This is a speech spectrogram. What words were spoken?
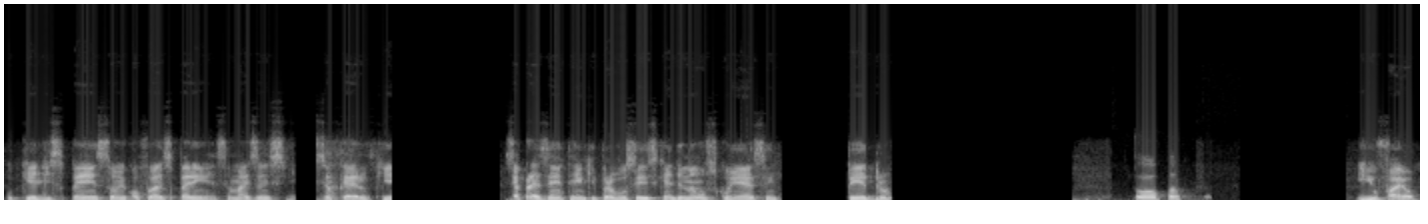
o que eles pensam e qual foi a experiência. Mas antes disso, eu quero que se apresentem aqui para vocês que ainda não os conhecem. Pedro. Opa. E o Fael.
